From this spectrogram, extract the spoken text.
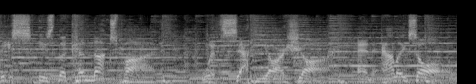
This is the Canucks Pod with Satyar Shah and Alex Auld.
